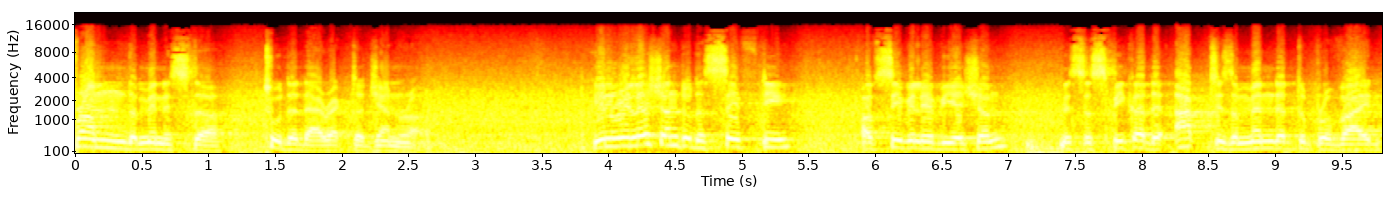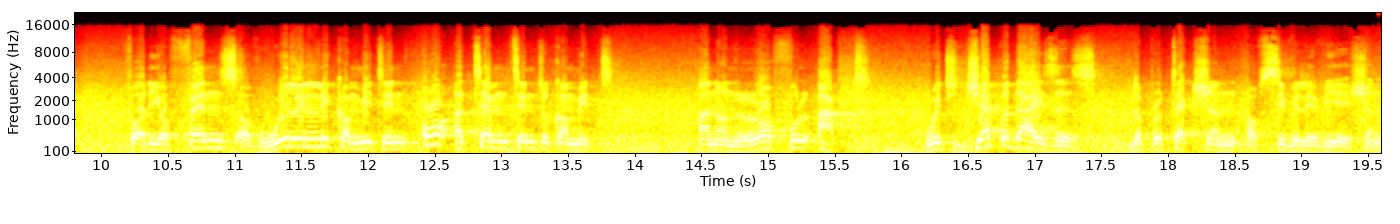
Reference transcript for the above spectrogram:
from the Minister to the Director General. In relation to the safety of Civil Aviation, Mr. Speaker, the Act is amended to provide for the offense of willingly committing or attempting to commit an unlawful act which jeopardizes the protection of civil aviation.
